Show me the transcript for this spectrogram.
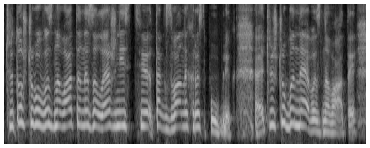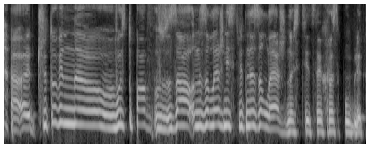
чи то щоб визнавати незалежність е, так званих республік, е, чи щоб не визнавати, е, чи то він е, виступав за незалежність від незалежності цих республік.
